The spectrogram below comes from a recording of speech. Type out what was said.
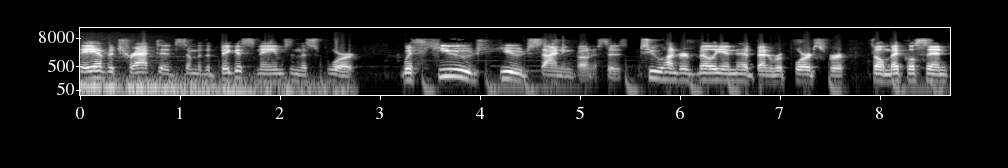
They have attracted some of the biggest names in the sport with huge, huge signing bonuses. 200 million have been reports for Phil Mickelson,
